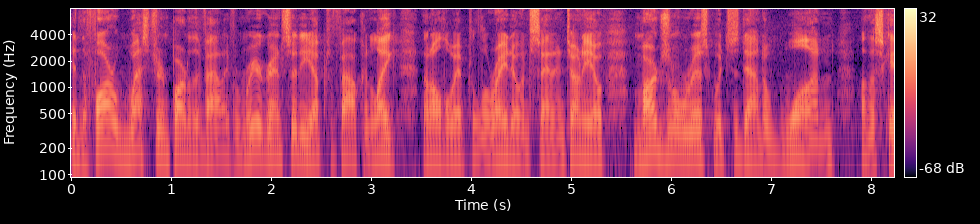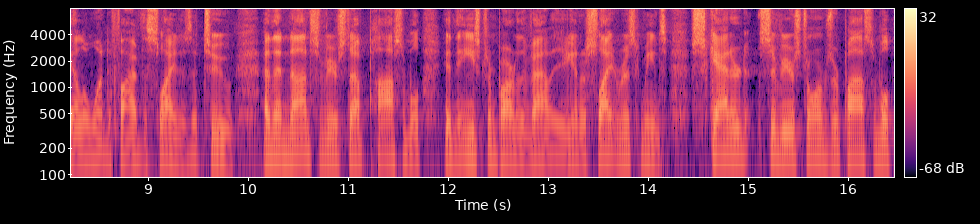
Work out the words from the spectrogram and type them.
in the far western part of the valley, from Rio Grande City up to Falcon Lake, then all the way up to Laredo and San Antonio. Marginal risk, which is down to one on the scale of one to five. The slight is a two. And then non-severe stuff possible in the eastern part of the valley. Again, a slight risk means scattered severe storms are possible.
